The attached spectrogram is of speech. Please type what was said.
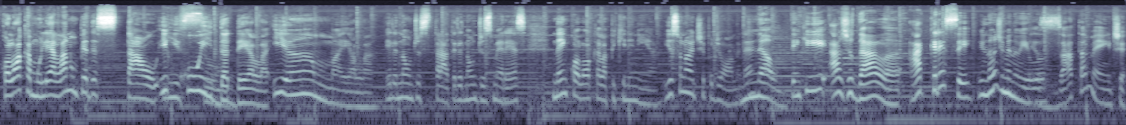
coloca a mulher lá num pedestal e Isso. cuida dela e ama ela. Ele não distrata, ele não desmerece, nem coloca ela pequenininha. Isso não é tipo de homem, né? Não, tem que ajudá-la a crescer e não diminuí-la. Exatamente.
